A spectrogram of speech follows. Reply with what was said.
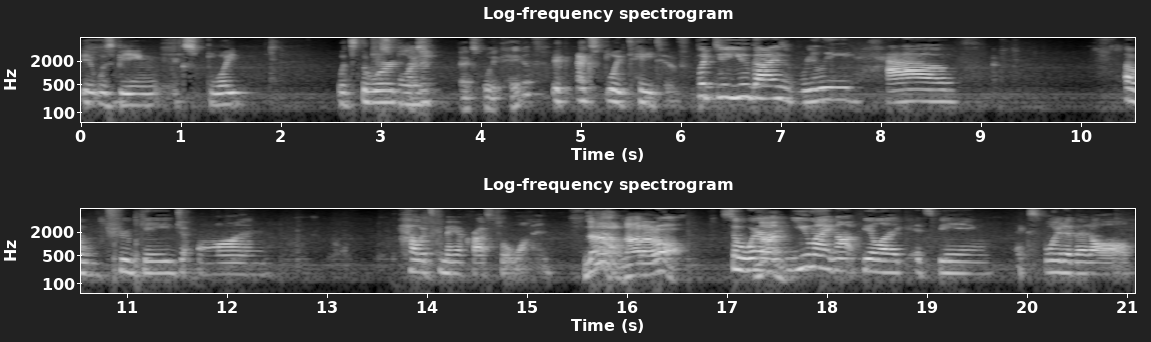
it was being exploit. What's the word? Exploited. Exploitative? Ex- exploitative. But do you guys really have a true gauge on how it's coming across to a woman? No, No. not at all. So where None. you might not feel like it's being exploitive at all,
